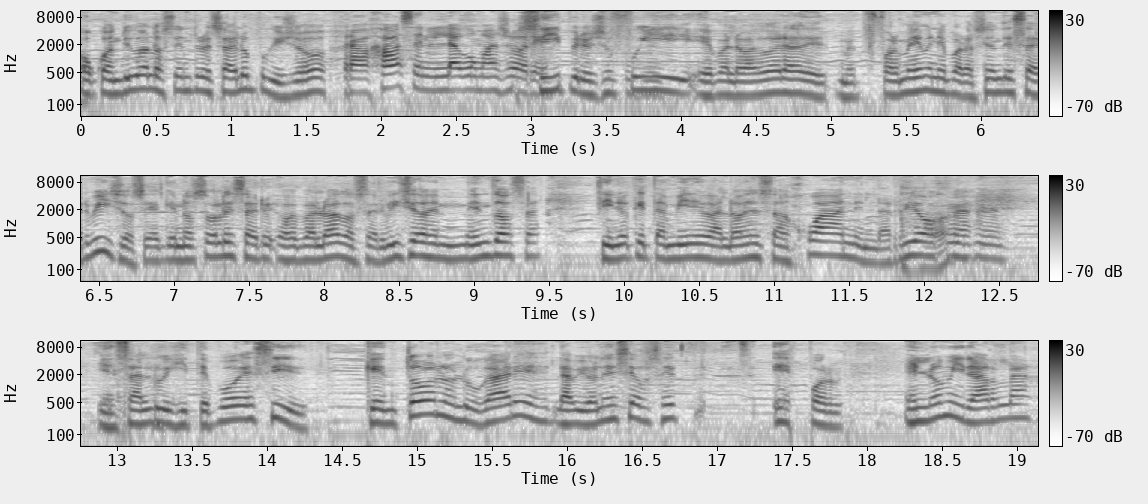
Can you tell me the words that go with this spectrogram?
o cuando iba a los centros de salud, porque yo... Trabajabas en el Lago Mayor. Sí, pero yo fui evaluadora, de, me formé en evaluación de servicios, o sea que no solo he evaluado servicios en Mendoza, sino que también he evaluado en San Juan, en La Rioja y en San Luis. Y te puedo decir que en todos los lugares la violencia es por el no mirarla,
